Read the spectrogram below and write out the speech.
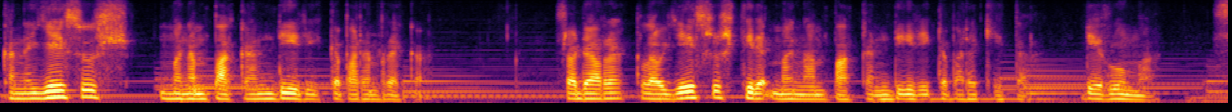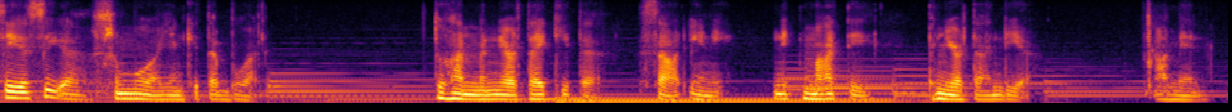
Karena Yesus menampakkan diri kepada mereka. Saudara, kalau Yesus tidak menampakkan diri kepada kita di rumah, sia-sia semua yang kita buat. Tuhan menyertai kita saat ini. Nikmati penyertaan dia. Amin.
